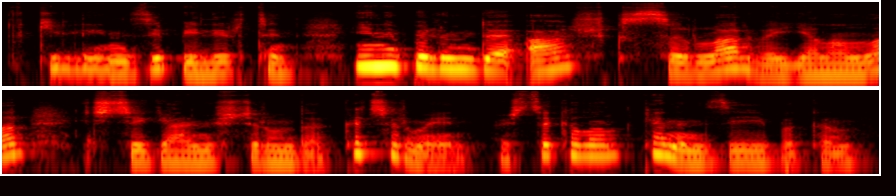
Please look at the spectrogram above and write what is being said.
fikirlerinizi belirtin. Yeni bölümde aşk, sırlar ve yalanlar iç içe gelmiş durumda. Kaçırmayın. Hoşçakalın. Kendinize iyi bakın.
